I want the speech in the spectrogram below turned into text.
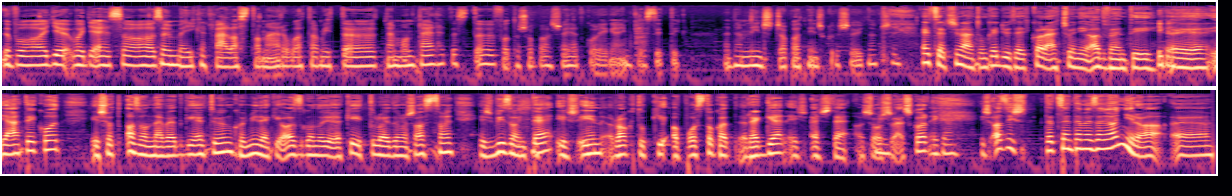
vagy, vagy ez az önmelyiket választaná rovat, amit te mondtál, hát ezt Photoshopban a saját kollégáim készítik. Hát nem nincs csapat, nincs külső ügynökség. Egyszer csináltunk együtt egy karácsonyi adventi Igen. játékot, és ott azon nevetgéltünk, hogy mindenki azt gondolja, hogy a két tulajdonos asszony, és bizony te és én raktuk ki a posztokat reggel és este a sorsoláskor. Igen. És az is, tehát szerintem ez annyira uh,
